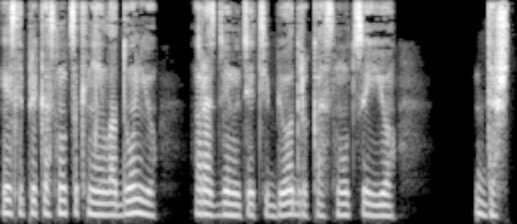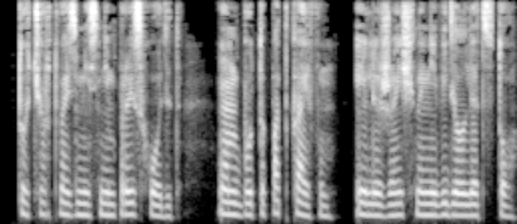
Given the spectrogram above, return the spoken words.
Если прикоснуться к ней ладонью, раздвинуть эти бедра, коснуться ее... Да что, черт возьми, с ним происходит? Он будто под кайфом, или женщины не видел лет сто.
